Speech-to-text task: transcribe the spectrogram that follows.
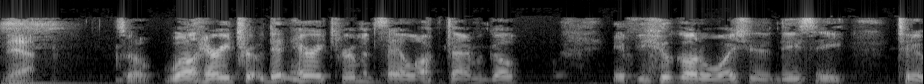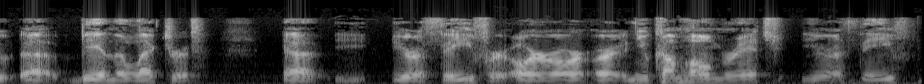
Yeah. So, well, Harry, didn't Harry Truman say a long time ago, if you go to Washington D.C. to uh, be in the electorate, uh, you're a thief, or, or or or and you come home rich, you're a thief.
